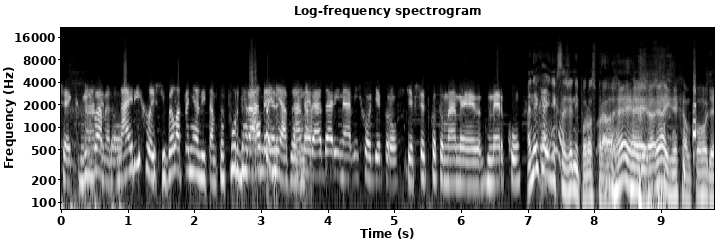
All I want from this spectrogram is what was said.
ček. Vybavené. Najrýchlejší, veľa peňazí, tam sa furt hrá o Máme, peniaze. u máme radary na východe proste, všetko to máme v merku. A nechaj, nech sa ženy porozprávajú. Hej, hej, ja, ja ich nechám v pohode.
